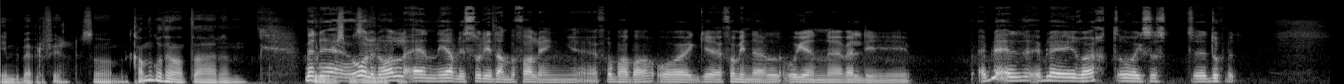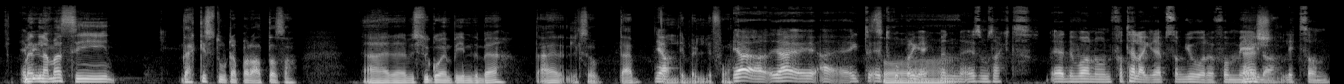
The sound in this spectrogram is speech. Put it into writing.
IMDb-profil. Så det kan godt hende at det er um, men eh, all in all en jævlig solid anbefaling eh, fra Baba, og eh, for min del òg en veldig jeg ble, jeg ble rørt, og jeg syns dokument... Jeg Men la meg si Det er ikke stort apparat, altså. Det er, hvis du går inn på IMDb, det er liksom Det er Ja. veldig, veldig få. Ja, ja, ja jeg, jeg, jeg, tror på deg, jeg. Men som sagt, det var noen fortellergrep som gjorde det for meg, da. Litt sånn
